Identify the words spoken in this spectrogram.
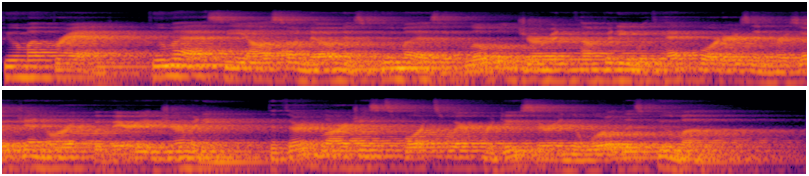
Puma brand. Puma SE, also known as Puma, is a global German company with headquarters in Herzogenaurach, Bavaria, Germany. The third largest sportswear producer in the world is Puma.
